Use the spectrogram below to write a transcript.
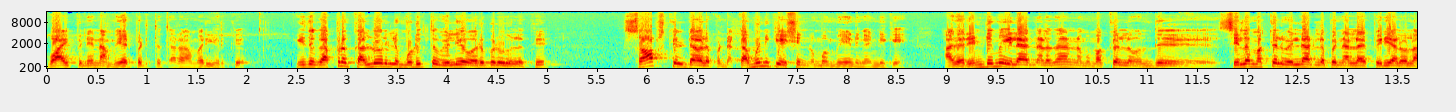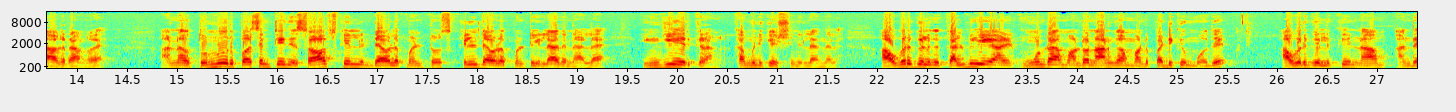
வாய்ப்பினை நாம் ஏற்படுத்தி தர மாதிரி இருக்குது இதுக்கப்புறம் கல்லூரியில் முடித்து வெளியே வருபவர்களுக்கு சாஃப்ட் ஸ்கில் டெவலப்மெண்ட் கம்யூனிகேஷன் ரொம்ப மெயினுங்க இன்றைக்கி அதை ரெண்டுமே இல்லாதனால தான் நம்ம மக்களில் வந்து சில மக்கள் வெளிநாட்டில் போய் நல்ல பெரிய அளவில் ஆகுறாங்க. ஆனால் தொண்ணூறு பர்சன்டேஜ் சாஃப்ட் ஸ்கில் டெவலப்மெண்ட்டும் ஸ்கில் டெவலப்மெண்ட்டும் இல்லாதனால இங்கேயே இருக்கிறாங்க. கம்யூனிகேஷன் இல்லாதனால. அவர்களுக்கு கல்வியை மூன்றாம் ஆண்டோ நான்காம் ஆண்டு படிக்கும்போது அவர்களுக்கு நாம் அந்த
